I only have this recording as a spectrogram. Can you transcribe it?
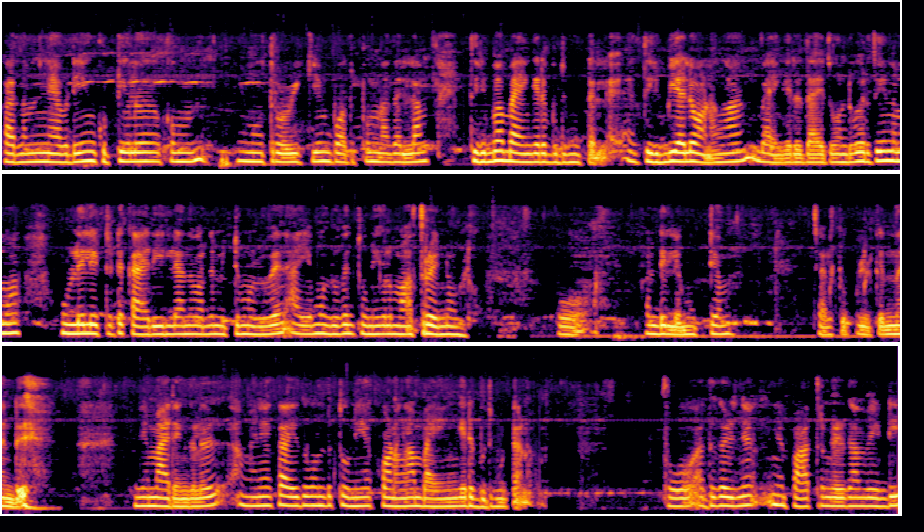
കാരണം എവിടെയും കുട്ടികൾക്ക് മൂത്രമൊഴിക്കും പുതപ്പും അതെല്ലാം തിരുമ്പാൻ ഭയങ്കര ബുദ്ധിമുട്ടല്ലേ? തിരുമ്പിയാലും ഉണങ്ങാൻ ഭയങ്കര ഇതായതുകൊണ്ട് വെറുതെ നമ്മൾ ഉള്ളിലിട്ടിട്ട് കാര്യമില്ല എന്ന് പറഞ്ഞ് മുറ്റം മുഴുവൻ അയ മുഴുവൻ തുണികൾ മാത്രമേ തന്നെ ഉള്ളൂ. അപ്പോൾ കണ്ടില്ലേ മുറ്റം ചിലക്ക് കുളിക്കുന്നുണ്ട് പിന്നെ മരങ്ങൾ അങ്ങനെയൊക്കെ ആയതുകൊണ്ട് തുണിയൊക്കെ ഉണങ്ങാൻ ഭയങ്കര ബുദ്ധിമുട്ടാണ്. അപ്പോൾ അത് കഴിഞ്ഞ് ഞാൻ പാത്രം കഴുകാൻ വേണ്ടി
